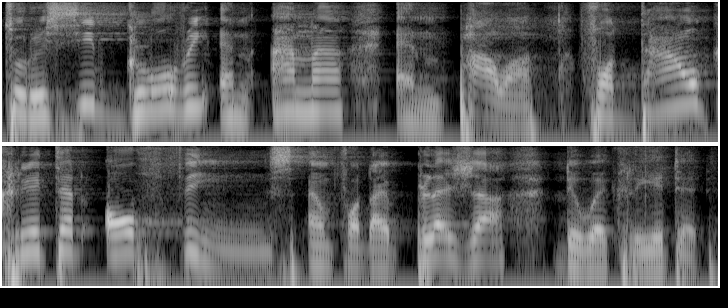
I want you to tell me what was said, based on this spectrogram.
to receive glory and honor and power, for thou created all things, and for thy pleasure they were created.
